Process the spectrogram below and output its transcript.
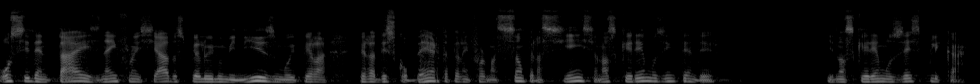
ocidentais, né, influenciados pelo iluminismo e pela, pela descoberta, pela informação, pela ciência, nós queremos entender e nós queremos explicar.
